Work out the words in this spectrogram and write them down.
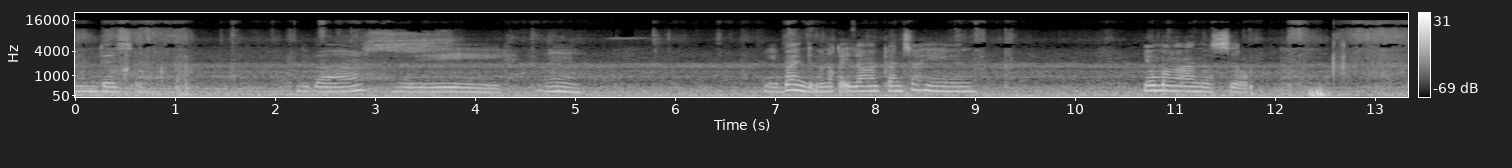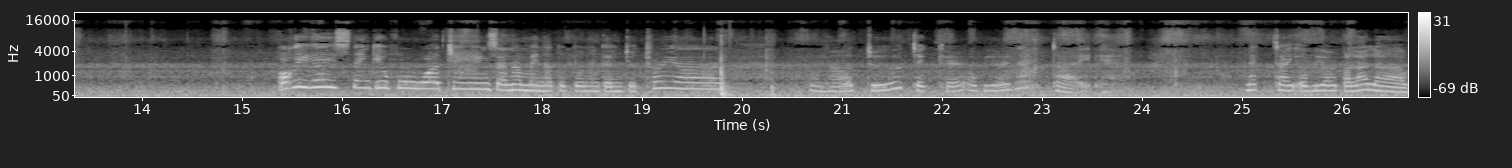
Yan guys oh. Diba? Uy. Mm. Iba, hindi mo na kailangan plansahin. Yung mga ano, silk. Okay guys, thank you for watching. Sana may natutunan kayong tutorial on how to take care of your necktie. Necktie of your palalab.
